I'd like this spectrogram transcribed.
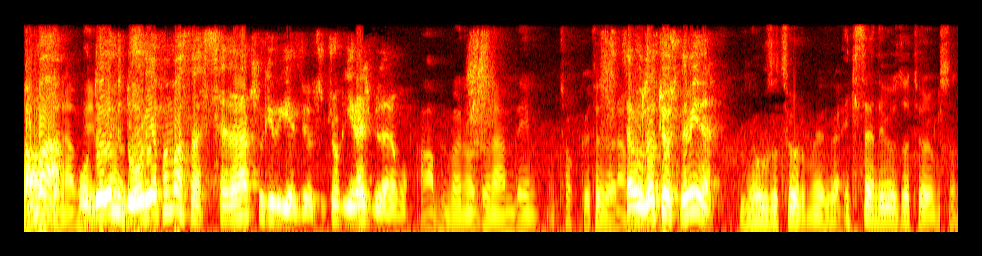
Ben Ama o dönemdeyim dönemi abi. doğru yapamazsan Sezen Aksu gibi geziyorsun. Çok iğrenç bir dönem o. Abi ben o dönemdeyim. Çok kötü dönem. Sen uzatıyorsun değil mi yine? Yine uzatıyorum. Ben İki senede bir uzatıyorum musun?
